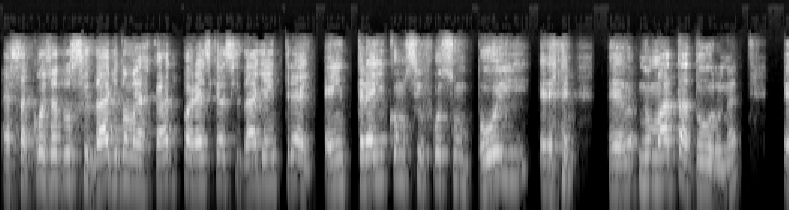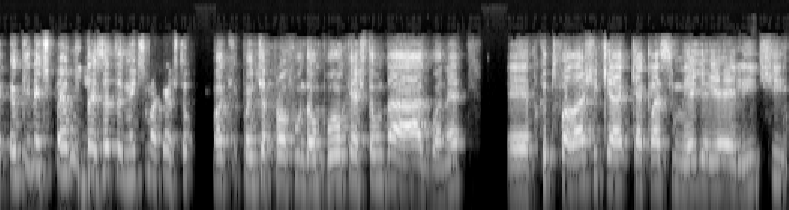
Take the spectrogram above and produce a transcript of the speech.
essa coisa do cidade do mercado parece que a cidade é entregue, é entregue como se fosse um boi é, é, no matadouro, né? É, eu queria te perguntar exatamente uma questão, para a gente aprofundar um pouco a questão da água, né? É, porque tu falaste que a, que a classe média e a elite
